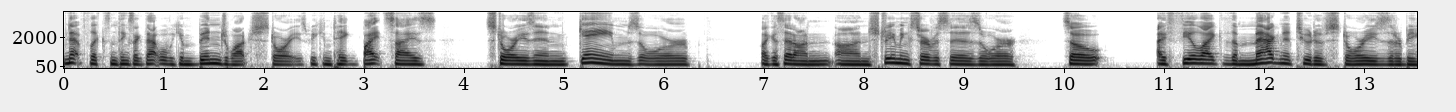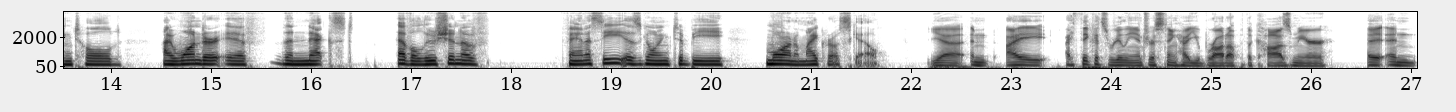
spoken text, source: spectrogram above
Netflix and things like that where we can binge watch stories. We can take bite-sized stories in games or like I said on on streaming services or so I feel like the magnitude of stories that are being told I wonder if the next evolution of fantasy is going to be more on a micro scale. Yeah, and I I think it's really interesting how you brought up the Cosmere and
